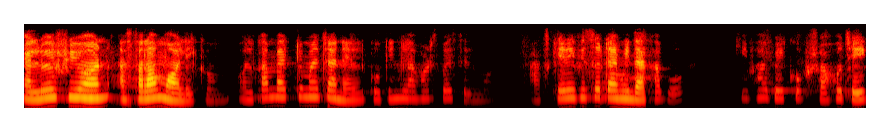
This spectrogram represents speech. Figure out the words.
হ্যালো এভরিওয়ান, আসসালামু আলাইকুম। Welcome back to my channel cooking lovers by Silmon. আজকের এপিসোডে আমি দেখাবো কীভাবে খুব সহজেই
